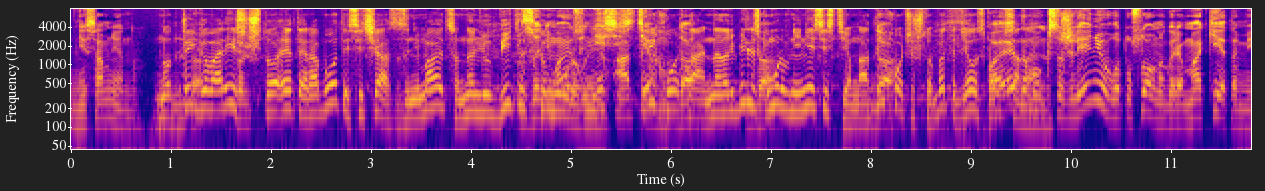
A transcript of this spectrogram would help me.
несомненно. Но ты Да. говоришь, Только- что этой работой сейчас занимаются на любительском Занимаются уровне. не а ты системно, хо- да. да, на любительском Да. уровне не системно, а ты Да. хочешь, чтобы это делалось Поэтому, профессионально. к сожалению, вот условно говоря, макетами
